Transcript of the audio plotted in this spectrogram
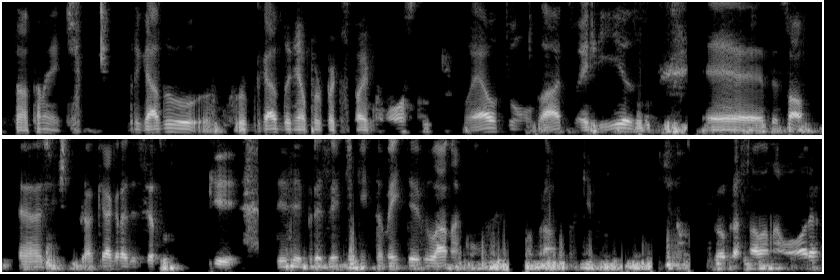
Exatamente. Obrigado, obrigado Daniel por participar conosco, o Elton, o Gladys, o Elias. É, pessoal, é, a gente quer agradecer a todo mundo que esteve aí presente, quem também esteve lá na conferência. Um abraço para quem não conseguiu abraçar lá na hora.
